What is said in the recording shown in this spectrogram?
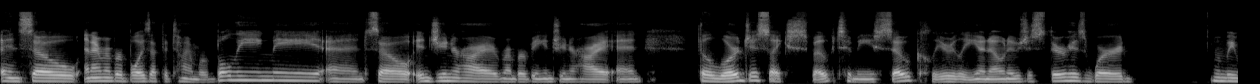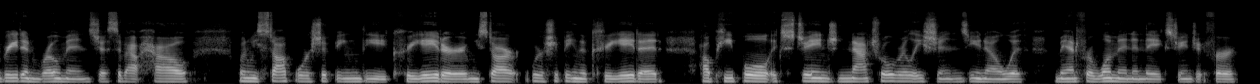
And so, and I remember boys at the time were bullying me. And so in junior high, I remember being in junior high and the Lord just like spoke to me so clearly, you know, and it was just through his word when we read in Romans just about how when we stop worshiping the creator and we start worshiping the created, how people exchange natural relations, you know, with man for woman and they exchange it for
